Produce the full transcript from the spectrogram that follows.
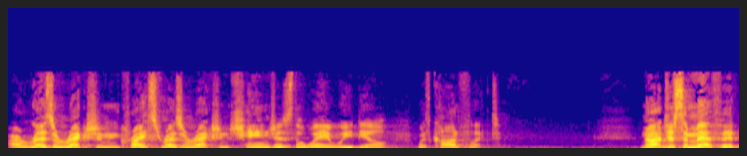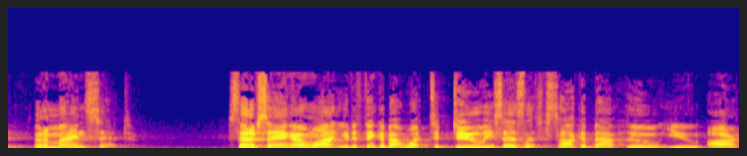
Our resurrection Christ's resurrection changes the way we deal with conflict. Not just a method, but a mindset. Instead of saying, I want you to think about what to do, he says, let's talk about who you are.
